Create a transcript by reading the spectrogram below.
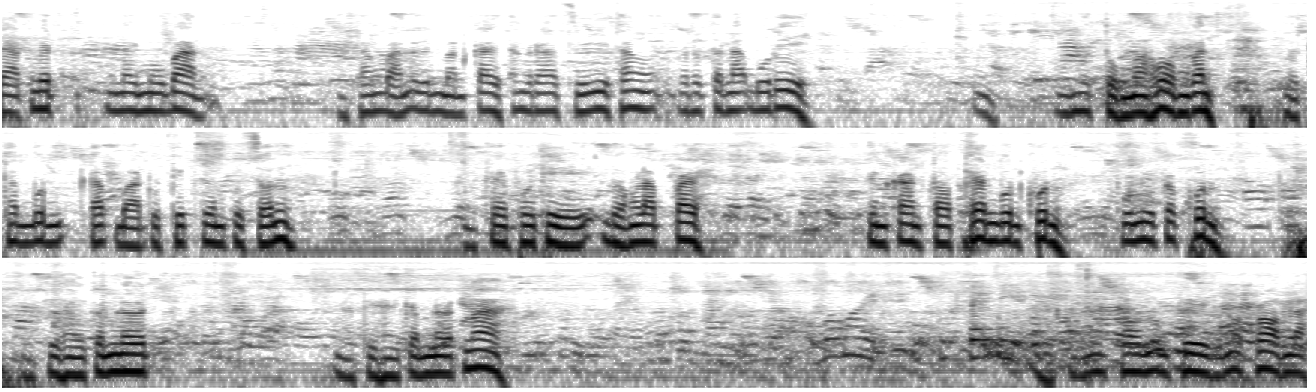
ญาติมิตรในหมู่บ้าน ทั้งบ้านอื่นบ้านใกล้ทั้งราศีทั้งรัตนบุรีอืมมาตุ่มมาโฮมกันเพื่อทำบุญตักบาตรอุทิศส่วนกุศลแก่ผู้ที่หลวงลับไป เป็นการตอบแทนบุญคุณผู้มีพระคุณที่ให้กำเนิดที่ให้กำเนิดมาตอนนี้พอลงพีก็มาพร้อมละ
